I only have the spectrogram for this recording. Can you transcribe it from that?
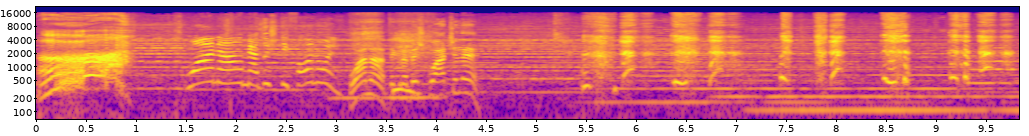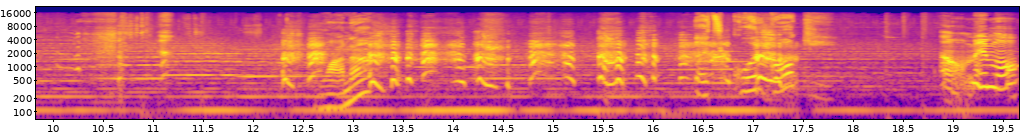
Ah! Oana, îmi aduci tifonul? Oana, te grăbești cu acele? Oana? Îți curg ochii. Oh, Memo,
